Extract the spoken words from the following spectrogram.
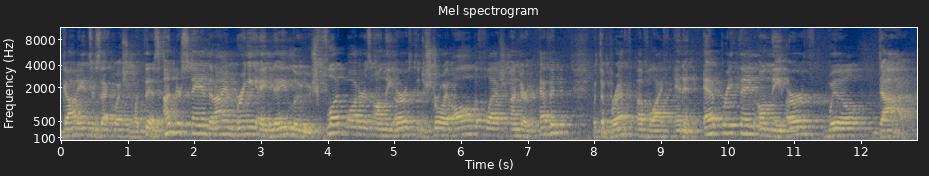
God answers that question with this Understand that I am bringing a deluge, flood waters on the earth to destroy all the flesh under heaven with the breath of life in it. Everything on the earth will die.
